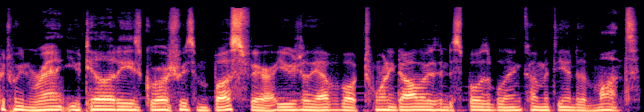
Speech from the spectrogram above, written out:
Between rent, utilities, groceries, and bus fare, I usually have about $20 in disposable income at the end of the month.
